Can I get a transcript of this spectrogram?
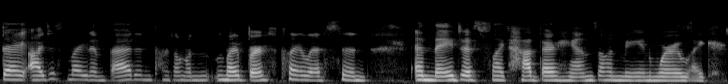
they i just laid in bed and put on my birth playlist and and they just like had their hands on me and were like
